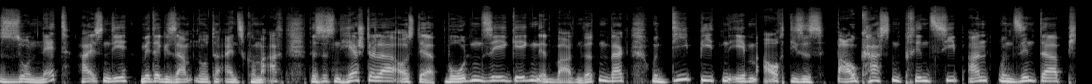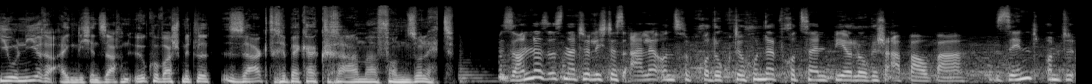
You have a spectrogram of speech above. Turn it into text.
Sonett, heißen die, mit der Gesamtnote 1,8. Das ist ein Hersteller aus der Bodenseegegend in Baden-Württemberg und die bieten eben auch dieses Baukastenprinzip an und sind da Pioniere eigentlich in Sachen Ökowaschmittel, sagt Rebecca Kramer von Sonett. Besonders ist natürlich, dass alle unsere Produkte 100% biologisch abbaubar sind und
